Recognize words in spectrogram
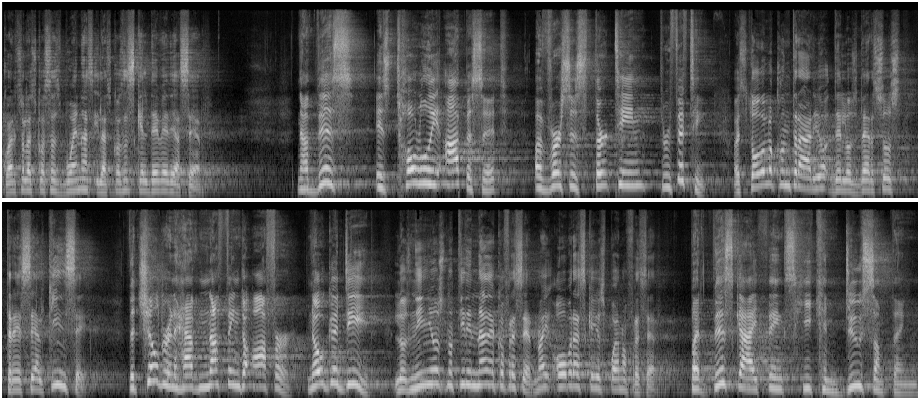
cuáles son las cosas buenas y las cosas que él debe de hacer. Now, this is totally opposite of verses 13 through 15. Es todo lo contrario de los versos 13 al 15. The children have nothing to offer, no good deed. Los niños no tienen nada que ofrecer, no hay obras que ellos puedan ofrecer. But this guy thinks he can do something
